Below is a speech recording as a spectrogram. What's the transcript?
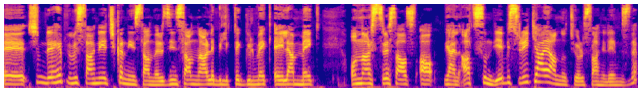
Ee, şimdi hepimiz sahneye çıkan insanlarız. İnsanlarla birlikte gülmek, eğlenmek. Onlar stres al, al- yani atsın diye bir sürü hikaye anlatıyoruz sahnelerimizde.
